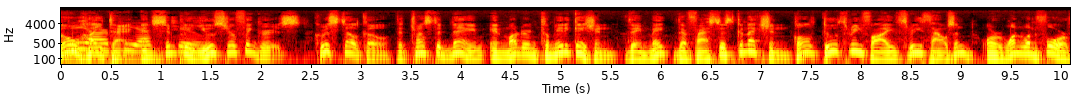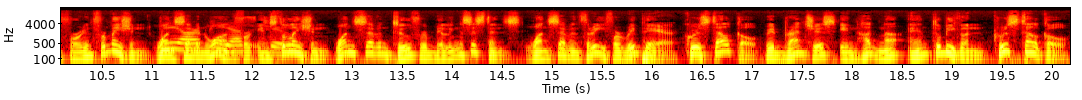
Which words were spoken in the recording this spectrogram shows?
Go high-tech and simply use your fingers. Cristelco, the trusted name in modern communication. They make the fastest connection. Call 235-3000 or 114 for information. 171 for installation. 172 for billing assistance. 173 for repair. Cristelco with branches in Jagna and Tubigon. Cristelco,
